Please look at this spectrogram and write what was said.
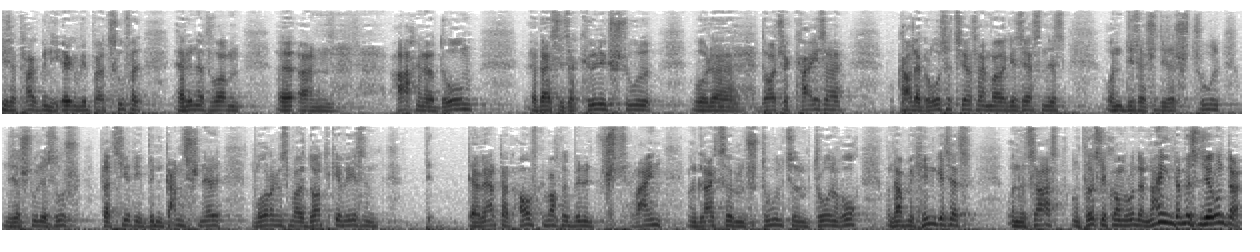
dieser Tag bin ich irgendwie bei Zufall erinnert worden äh, an Aachener Dom. Äh, da ist dieser Königsstuhl, wo der deutsche Kaiser Karl der Große zuerst einmal gesessen ist und dieser, dieser Stuhl, und dieser Stuhl ist so platziert, ich bin ganz schnell morgens mal dort gewesen, der Wert hat aufgemacht und bin rein und gleich zum Stuhl, zum Thron hoch und habe mich hingesetzt und saß und plötzlich kommen runter, nein, da müssen Sie runter.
